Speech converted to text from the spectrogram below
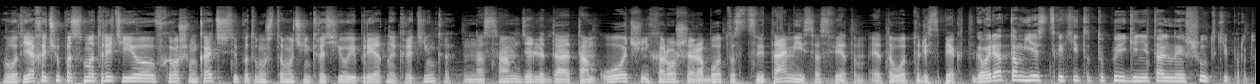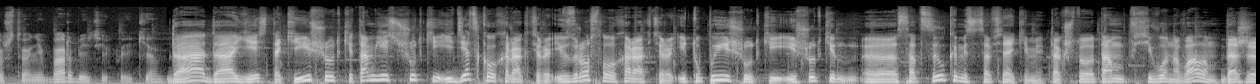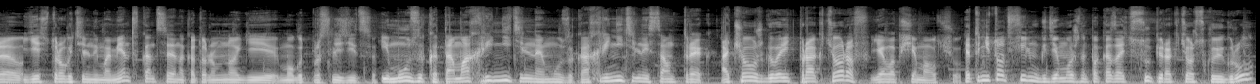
Вот я хочу посмотреть ее в хорошем качестве, потому что там очень красивая и приятная картинка. На самом деле, да, там очень хорошая работа с цветами и со светом. Это вот респект. Говорят, там есть какие-то тупые генитальные шутки про то, что они Барби, типа, и Кен. Да, да, есть такие шутки. Там есть шутки и детского характера, и взрослого характера, и тупые шутки, и шутки э, с отсылками со всякими. Так что там всего навалом. Даже есть трогательный момент в конце, на котором многие могут прослезиться. И музыка, там охренительная музыка, охренительный саундтрек. А что уж говорить про актеров, я вообще молчу. Это не тот фильм, где можно показать супер актерскую игру,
